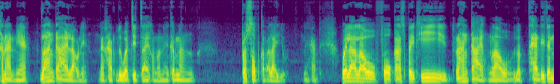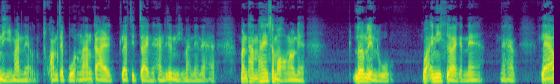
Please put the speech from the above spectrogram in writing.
ขนาดนี้ร่างกายเราเนี่ยนะครับหรือว่าจิตใจของเราเนี่ยกำลังประสบกับอะไรอยู่นะครับเวลาเราโฟกัสไปที่ร่างกายของเราแทนที่จะหนีมันเนี่ยความเจ็บปวดของร่างกายและจิตใจเนี่ยแทนที่จะหนีมันเนี่ยนะฮะมันทำให้สมองเราเนี่ยเริ่มเรียนรู้ว่าไอ้นี่คืออะไรกันแน่นะครับ แล้ว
